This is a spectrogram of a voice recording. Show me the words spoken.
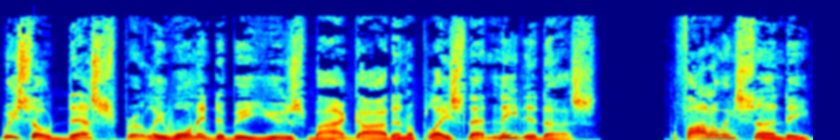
We so desperately wanted to be used by God in a place that needed us. The following Sunday,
